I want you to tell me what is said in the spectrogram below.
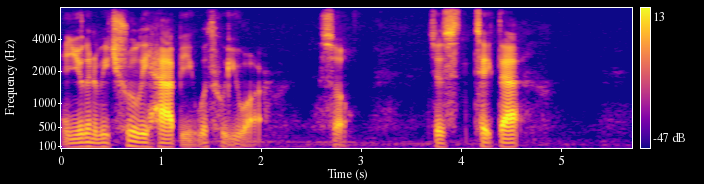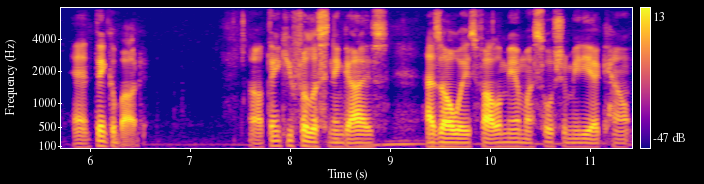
and you're going to be truly happy with who you are. So just take that and think about it. Uh, thank you for listening, guys. As always, follow me on my social media account.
